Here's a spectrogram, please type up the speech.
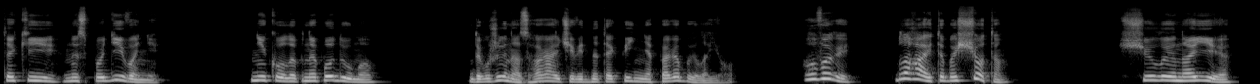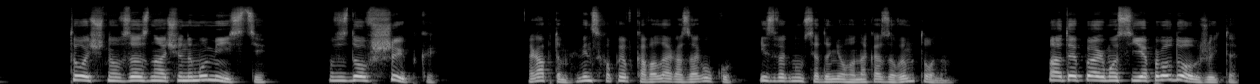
такі несподівані. Ніколи б не подумав. Дружина, згораючи від нетерпіння, перебила його. Говори, благай тебе, що там? Щілина є, точно в зазначеному місці, вздовж шибки. Раптом він схопив кавалера за руку і звернувся до нього наказовим тоном. А тепер, мосьє, продовжуйте.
